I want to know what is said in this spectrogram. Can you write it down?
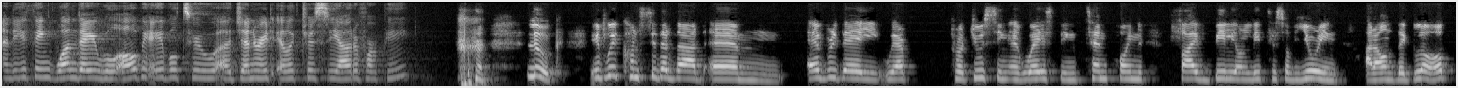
And do you think one day we'll all be able to uh, generate electricity out of our pee? Look, if we consider that um, every day we are producing and wasting 10.5 billion liters of urine around the globe,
